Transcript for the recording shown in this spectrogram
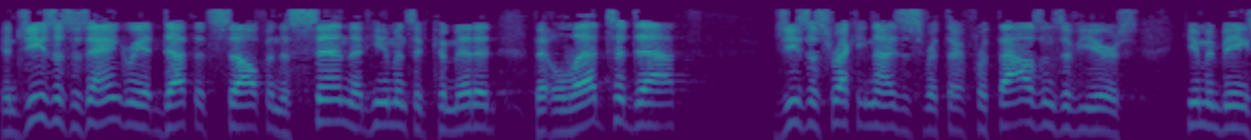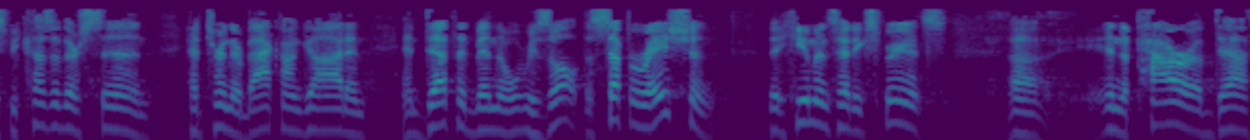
And Jesus is angry at death itself and the sin that humans had committed that led to death. Jesus recognizes for, for thousands of years, human beings, because of their sin, had turned their back on God, and, and death had been the result. The separation that humans had experienced uh, in the power of death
